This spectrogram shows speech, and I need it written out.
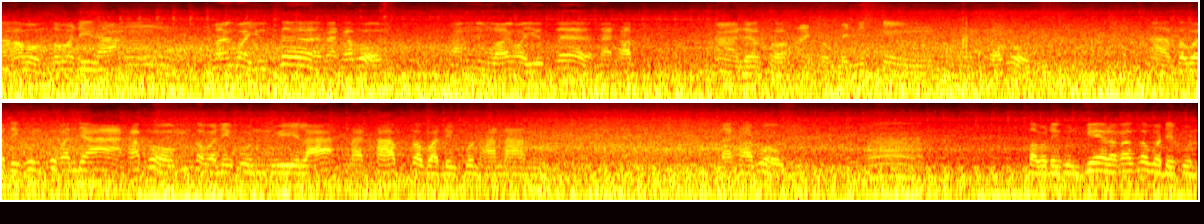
าครับผมสวัสดีทั้งร้อยกว่ายูเซอร์นะครับผมทั้งหนึ่งร้อยกว่ายูเซอร์นะครับ อ่าเดี๋ยวขออ่านคอมเมนต์นิดนึงนะครับผม สวัสดีคุณสุกัญญาครับผม สวัสดีคุณวีระนะครับ สวัสดีคุณอนันต์นะครับผมอ่าสวัสดีคุณเก้วแล้วก็สวัสดีคุณ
